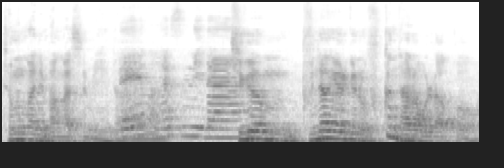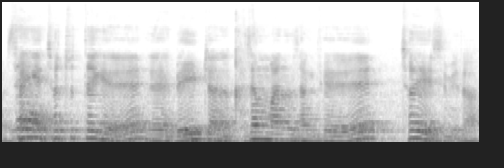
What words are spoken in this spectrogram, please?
전문가님 반갑습니다. 네, 반갑습니다. 지금 분양 열기는 후끈 달아올랐고 네. 생애 첫 주택에 예, 매입자는 가장 많은 상태에 처해 있습니다.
